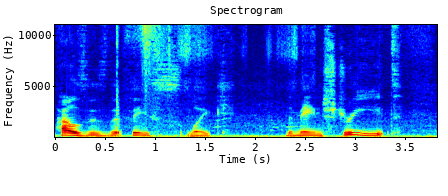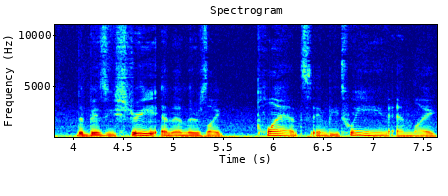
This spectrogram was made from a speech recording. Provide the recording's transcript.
houses that face like the main street the busy street. And then there's like plants in between and like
